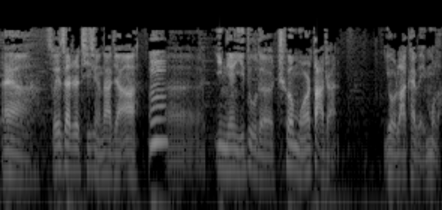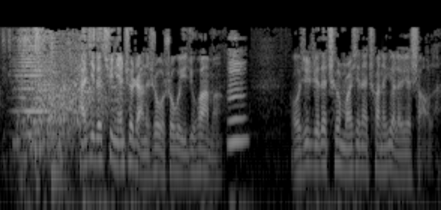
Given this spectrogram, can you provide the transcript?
哎呀。所以在这提醒大家啊，嗯，呃，一年一度的车模大展又拉开帷幕了。还记得去年车展的时候我说过一句话吗？嗯，我就觉得车模现在穿的越来越少了。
